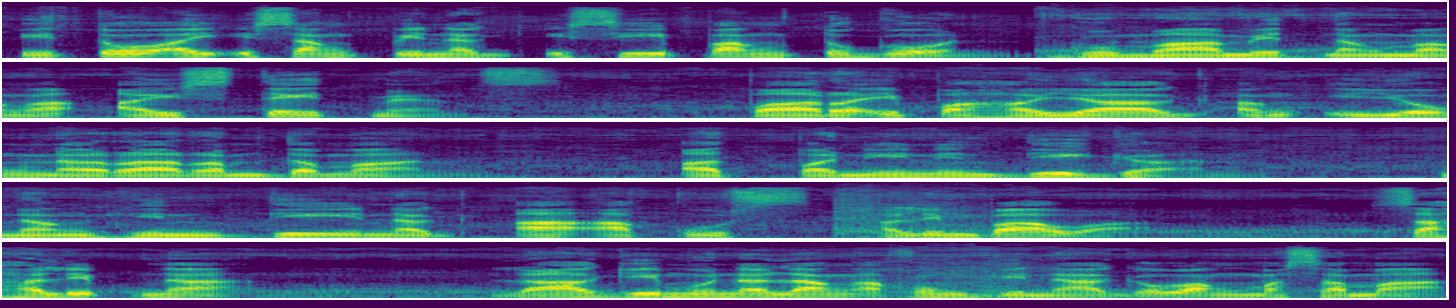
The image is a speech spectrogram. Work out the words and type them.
Ito ay isang pinag-isipang tugon. Gumamit ng mga I statements para ipahayag ang iyong nararamdaman at paninindigan ng hindi nag-aakus. Halimbawa, sa halip na, lagi mo na lang akong ginagawang masama,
